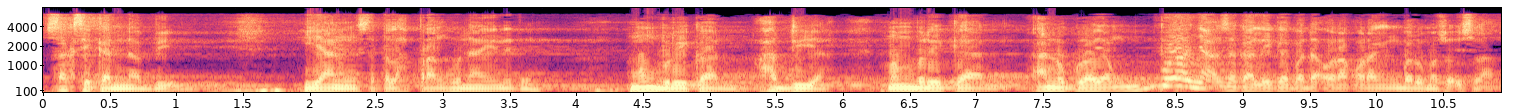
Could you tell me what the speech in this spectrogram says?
Saksikan Nabi yang setelah perang Hunain itu memberikan hadiah, memberikan anugerah yang banyak sekali kepada orang-orang yang baru masuk Islam.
